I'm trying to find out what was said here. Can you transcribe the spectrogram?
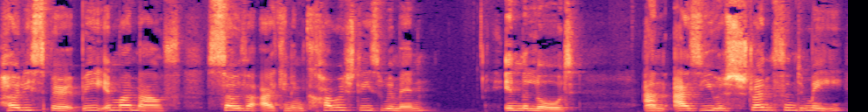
Holy Spirit, be in my mouth so that I can encourage these women in the Lord and as you have strengthened me,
